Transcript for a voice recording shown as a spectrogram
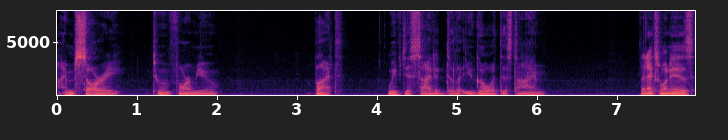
I'm sorry to inform you, but we've decided to let you go at this time. The next one is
